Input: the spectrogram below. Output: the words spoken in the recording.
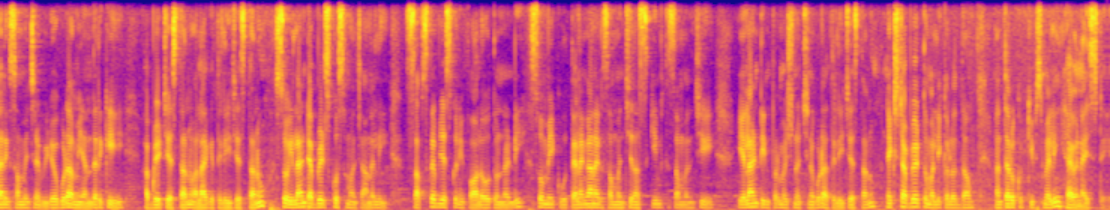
దానికి సంబంధించిన వీడియో కూడా మీ అందరికీ అప్డేట్ చేస్తాను అలాగే తెలియజేస్తాను. సో ఇలాంటి అప్డేట్స్ కోసం మన ఛానల్ని సబ్స్క్రైబ్ చేసుకుని ఫాలో అవుతుండండి. సో మీకు తెలంగాణకు సంబంధించిన స్కీమ్స్కి సంబంధించి ఎలాంటి ఇన్ఫర్మేషన్ వచ్చినా కూడా తెలియజేస్తాను. నెక్స్ట్ అప్డేట్తో మళ్ళీ కలుద్దాం. అంతవరకు keep smiling have a nice day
